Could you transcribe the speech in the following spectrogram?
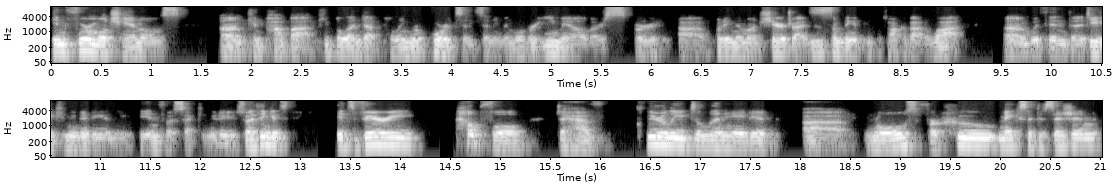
informal channels um, can pop up. People end up pulling reports and sending them over email or, or uh, putting them on share drives. This is something that people talk about a lot um, within the data community and the, the infosec community. So I think it's it's very helpful to have clearly delineated uh, roles for who makes a decision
